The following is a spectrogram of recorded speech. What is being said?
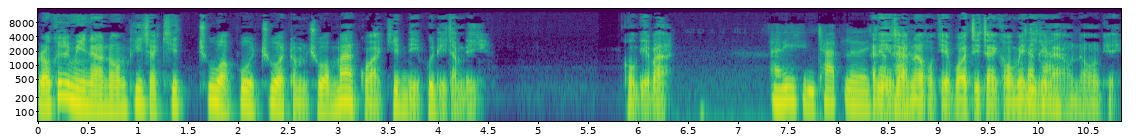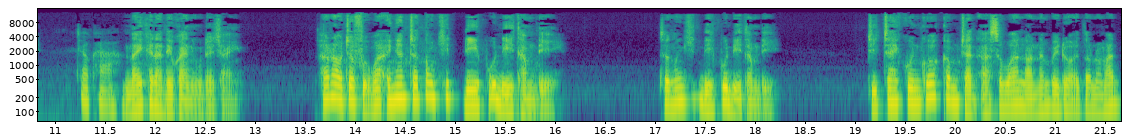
เราก็จะมีแนวโน้มที่จะคิดชั่วพูดชั่วทำชั่วมากกว่าคิดดีพูดดีทำดี โอเคปะอันนี้เห็นชัดเลยอันนี้ชัดเนอะโอเคเพราะว่าจิตใจเขาไม่ดีแล้วเนอะโอเค เจ้าค่ะ ในขณะเดียวกันคุณใจ ถ้าเราจะฝึกว่าไอ้งั้นจะต้องคิดดีพูดดีทำดีจะต้องคิดดีพูดดีทำดี จิตใจคุณก็กำจัดอาสวะเหล่านั้นไปโดยอัตโนมัติ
